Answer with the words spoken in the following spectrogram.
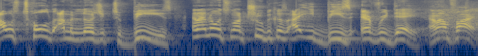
I was told I'm allergic to bees, and I know it's not true because I eat bees every day, and I'm fine.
